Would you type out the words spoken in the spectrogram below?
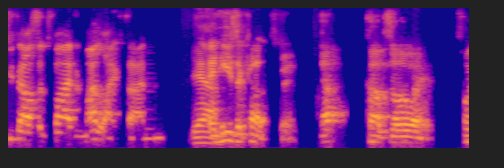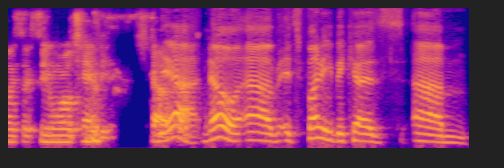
2005 in my lifetime, Yeah. and he's a Cubs fan. Cubs all the way. 2016 World Champion. Chicago. yeah no um, it's funny because um,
